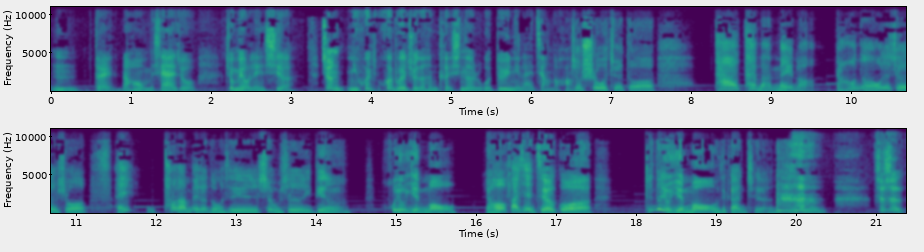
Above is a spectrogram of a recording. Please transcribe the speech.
嗯对，然后我们现在就就没有联系了。就你会会不会觉得很可惜呢？如果对于你来讲的话，就是我觉得他太完美了，然后呢，我就觉得说，哎，太完美的东西是不是一定？会有阴谋，然后发现结果真的有阴谋的感觉，就是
